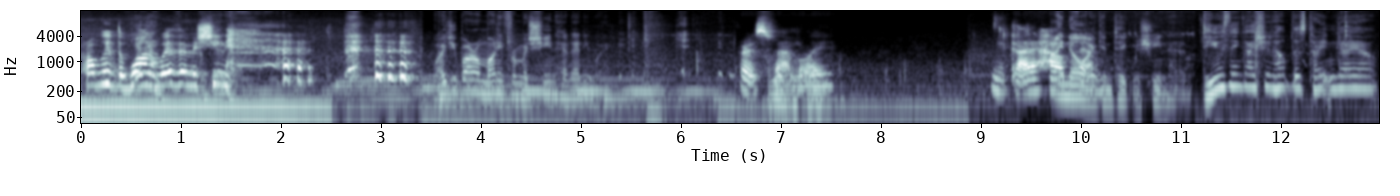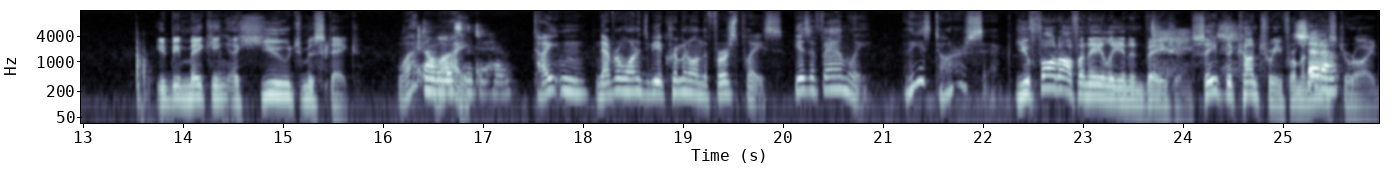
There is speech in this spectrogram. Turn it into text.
Probably the one with the machine head. Why'd you borrow money from Machine Head anyway? For his family. You gotta help I know I can take Machine Head. Do you think I should help this Titan guy out? You'd be making a huge mistake. What? Don't Why? listen to him. Titan never wanted to be a criminal in the first place. He has a family. I think his daughter's sick. You fought off an alien invasion, saved the country from an Shut up. asteroid.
